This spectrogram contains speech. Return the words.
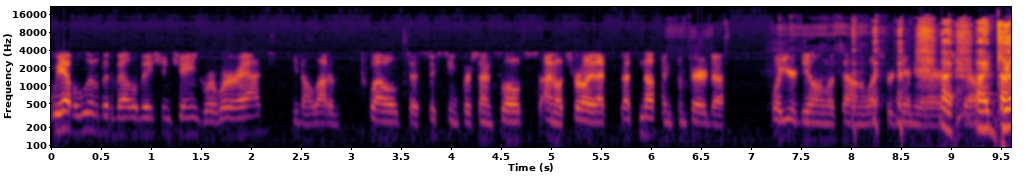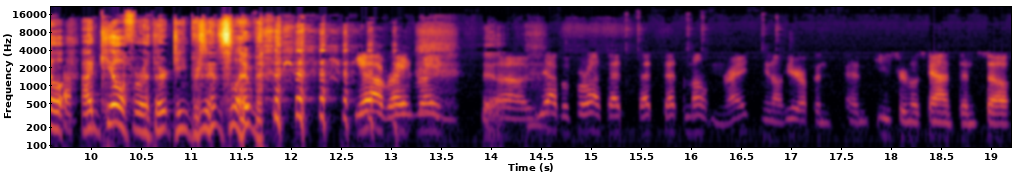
We have a little bit of elevation change where we're at. You know, a lot of 12 to 16 percent slopes. I know Troy, that's that's nothing compared to what you're dealing with down in West Virginia. There, so. I'd kill, I'd kill for a 13 percent slope. yeah, right, right. Yeah. Uh, yeah, but for us, that's that's that's a mountain, right? You know, here up in, in eastern Wisconsin. So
